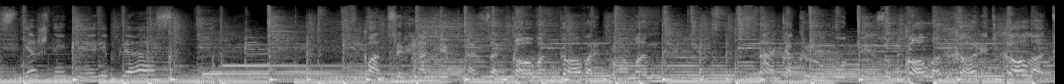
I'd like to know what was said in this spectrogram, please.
снежный перепляс. Панцирь накрепко закован, говор гомон Знать округу без укола холит холод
